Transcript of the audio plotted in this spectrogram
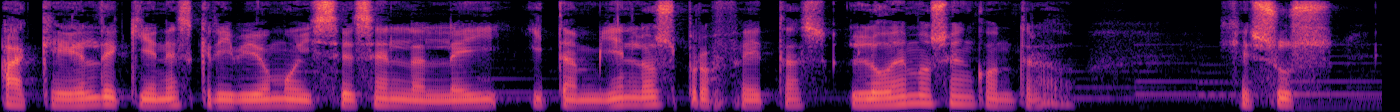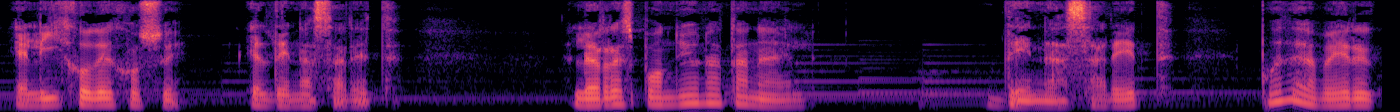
Aquel de quien escribió Moisés en la ley y también los profetas, lo hemos encontrado, Jesús, el hijo de José, el de Nazaret. Le respondió Natanael, ¿de Nazaret puede haber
